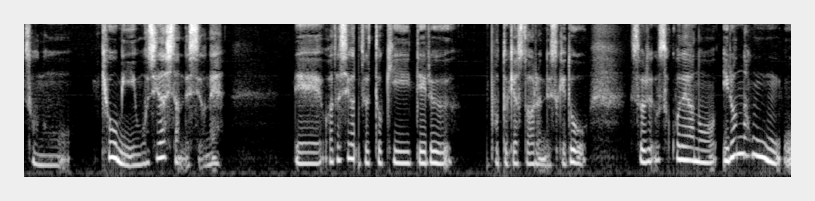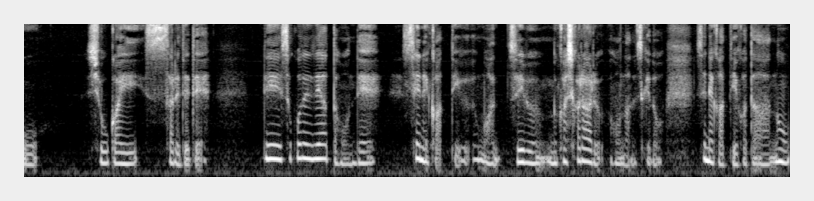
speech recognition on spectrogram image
その興味に持ち出したんですよね。で私がずっと聞いてるポッドキャストあるんですけどそれそこであのいろんな本を紹介されててでそこで出会った本でセネカっていう、まあ、随分昔からある本なんですけどセネカっていう方の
